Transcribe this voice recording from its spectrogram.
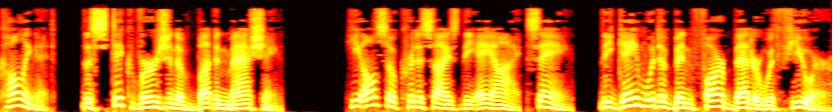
calling it, "...the stick version of button mashing." He also criticized the AI, saying, "...the game would have been far better with fewer,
